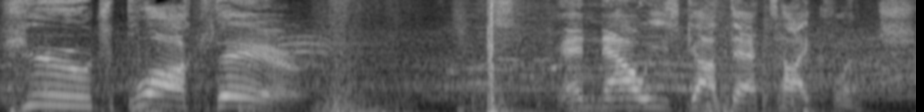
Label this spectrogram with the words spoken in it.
Huge block there. And now he's got that tie clinch.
